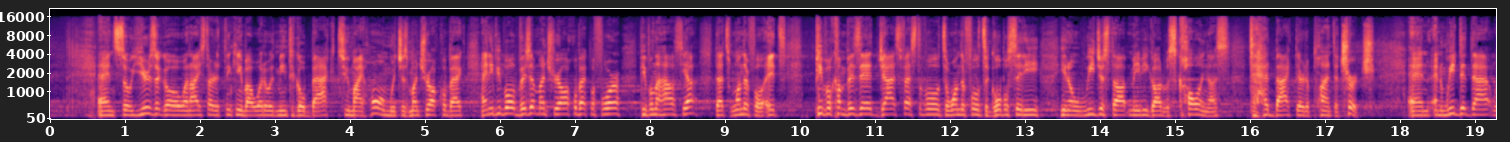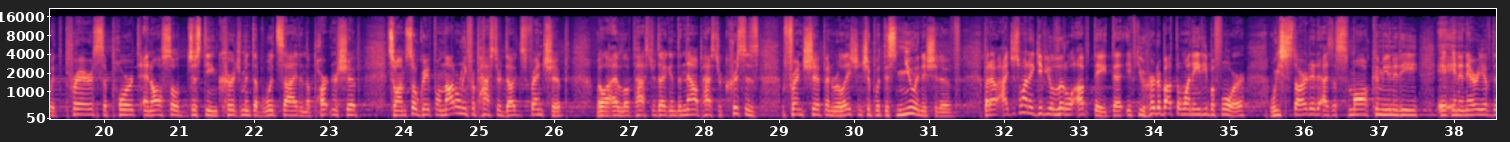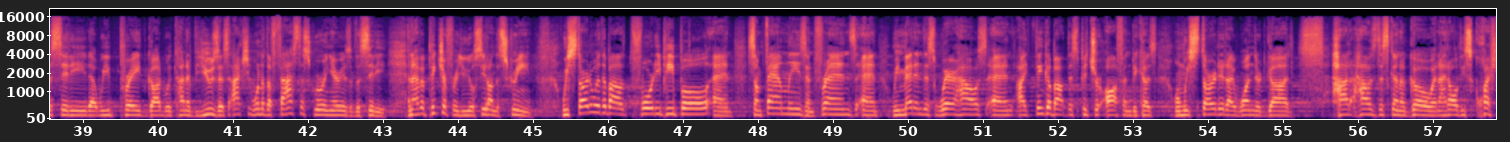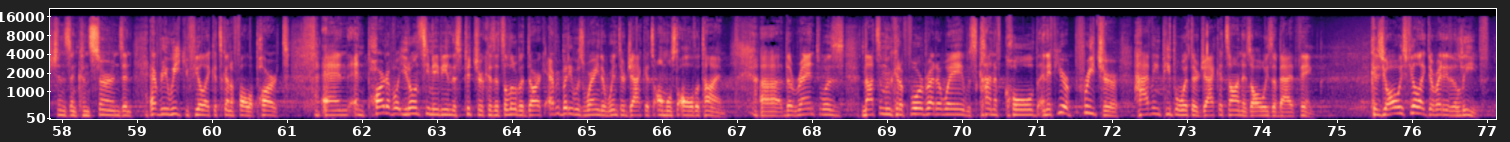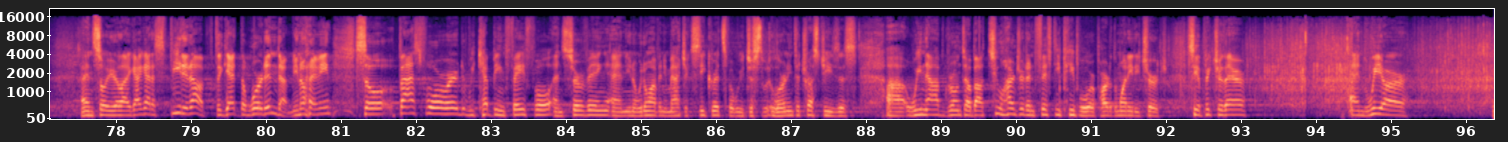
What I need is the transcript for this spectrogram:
And so years ago, when I started thinking about what it would mean to go back to my home, which is Montreal, Quebec. Any people visit Montreal, Quebec before? People in the house? Yeah, that's wonderful. It's people come visit jazz festival it's a wonderful it's a global city you know we just thought maybe god was calling us to head back there to plant a church and, and we did that with prayer, support, and also just the encouragement of Woodside and the partnership. So I'm so grateful not only for Pastor Doug's friendship, well, I love Pastor Doug, and then now Pastor Chris's friendship and relationship with this new initiative. But I, I just want to give you a little update that if you heard about the 180 before, we started as a small community in an area of the city that we prayed God would kind of use us. Actually, one of the fastest growing areas of the city. And I have a picture for you, you'll see it on the screen. We started with about 40 people and some families and friends, and we met in this warehouse. And I think about this picture often because when we started, I wondered, God, how, how is this going to go? And I had all these questions and concerns. And every week you feel like it's going to fall apart. And, and part of what you don't see maybe in this picture, because it's a little bit dark, everybody was wearing their winter jackets almost all the time. Uh, the rent was not something we could afford right away, it was kind of cold. And if you're a preacher, having people with their jackets on is always a bad thing because you always feel like they're ready to leave. And so you're like, I got to speed it up to get the word in them. You know what I mean? So fast forward, we kept being faithful and serving. And, you know, we don't have any magic secrets, but we're just learning to trust Jesus. Uh, we now have grown to about 250 people who are part of the 180 church. See a picture there? And we are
